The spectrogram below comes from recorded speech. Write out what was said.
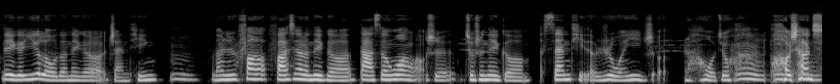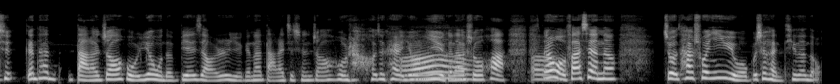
那个一楼的那个展厅，嗯。我当时发发现了那个大森望老师，就是那个《三体》的日文译者，然后我就嗯跑上嗯去跟他打了招呼，用我的蹩脚日语跟他打了几声招呼，然后就开始用英语跟他说话。哦但是我发现呢，就他说英语我不是很听得懂，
